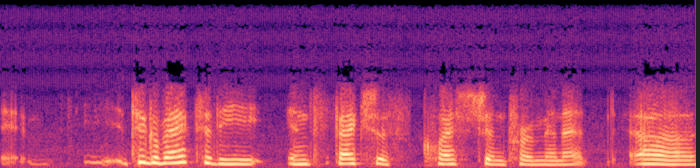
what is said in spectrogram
to go back to the infectious question for a minute, uh,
